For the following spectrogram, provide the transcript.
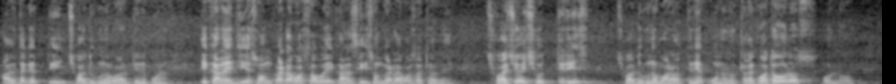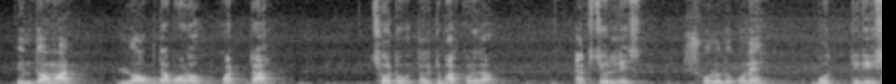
হাতে থাকে তিন, ছয় দুগুণে বারো, তিনে পনেরো। এখানে যে সংখ্যাটা বসাবো, এখানে সেই সংখ্যাটা বসাতে হবে। ছয় ছয় ছত্রিশ, ছয় দুগুণে বারো, তিনে পনেরো, তাহলে কত হলো? ষোলো। কিন্তু আমার লবটা বড়, হরটা ছোট, তাহলে একটু ভাগ করে দাও। একচল্লিশ, ষোলো দুকোণে বত্রিশ,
